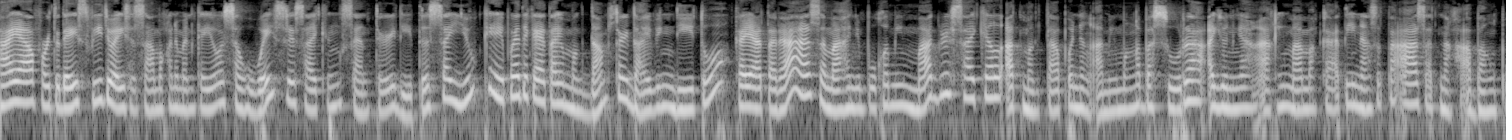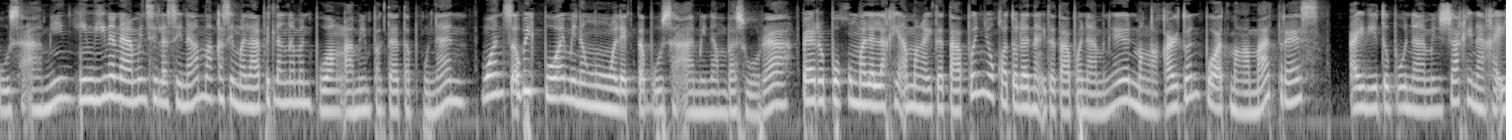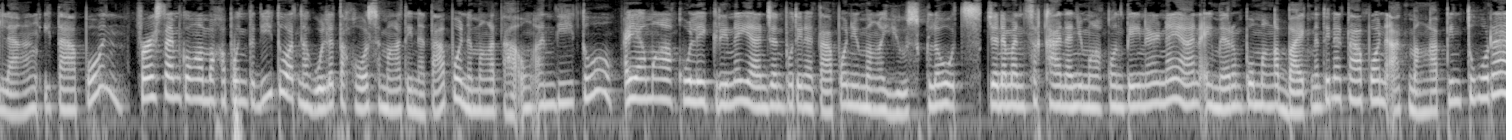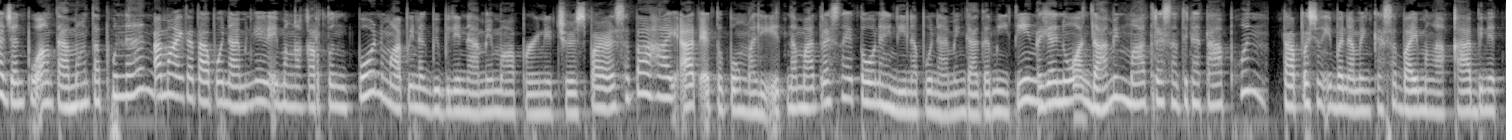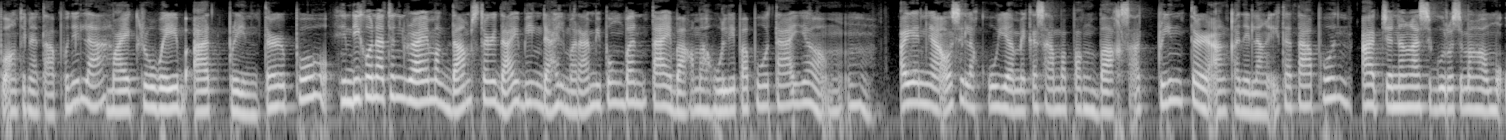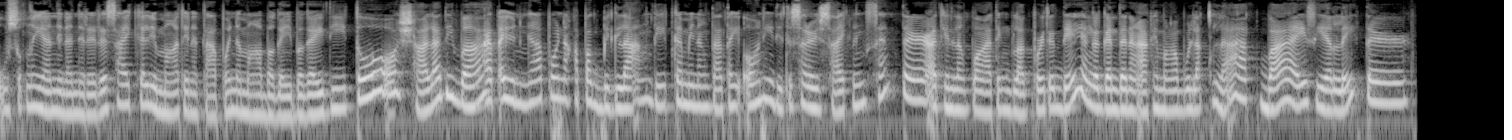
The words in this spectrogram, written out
Hiya! For today's video ay sasama ko naman kayo sa Waste Recycling Center dito sa UK. Pwede kaya tayong mag-dumpster diving dito? Kaya tara, samahan niyo po kami mag-recycle at magtapon ng aming mga basura. Ayun nga ang aking mama Cathy nasa taas at nakaabang po sa amin. Hindi na namin sila sinama kasi malapit lang naman po ang aming pagtatapunan. Once a week po ay minangungulekta po sa amin ng basura. Pero po kung malalaki ang mga itatapon nyo katulad ng itatapon namin ngayon, mga karton po at mga matres, ay dito po namin siya kinakailangang itapon. First time ko nga makapunta dito at nagulat ako sa mga tinatapon ng mga taong andito. Ay ang mga kulay green na yan, dyan po tinatapon yung mga used clothes. Dyan naman sa kanan yung mga container na yan ay meron po mga bike na tinatapon at mga pintura. Dyan po ang tamang tapunan. Ang mga itatapon namin ngayon ay mga karton po ng mga pinagbibili namin mga furnitures para sa bahay at ito pong maliit na mattress na ito na hindi na po namin gagamitin. Kaya no, ang daming mattress na tinatapon. Tapos yung iba namin kasabay, mga cabinet po ang tinatapon nila, microwave at printer po. Hindi ko natin try mag-dumpster diving dahil marami pong bantay, baka mahuli pa po tayo. Mm-mm. Ayan nga o sila kuya, may kasama pang box at printer ang kanilang itatapon. At yan na nga siguro sa mga umuusok na yan nila nire-recycle yung mga tinatapon ng mga bagay-bagay dito. O syala, di ba? At ayun nga po, nakapagbigla ang date kami ng Tatay Oni dito sa recycling center. At yun lang po ang ating vlog for today. Ang gaganda ng aking mga bulaklak. Bye! See you later!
